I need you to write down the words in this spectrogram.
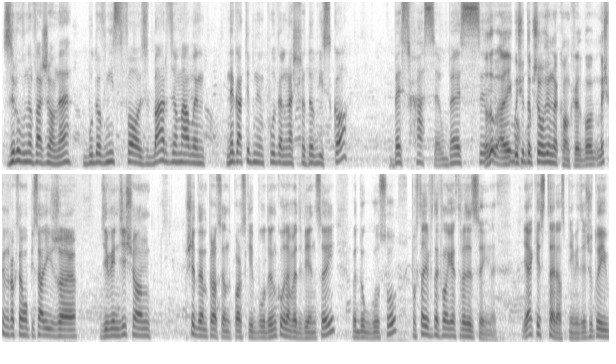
zrównoważone, budownictwo z bardzo małym negatywnym wpływem na środowisko, bez haseł, bez... No dobra, ale jakbyśmy wymogów. to przełożyli na konkret, bo myśmy rok temu pisali, że 97% polskich budynków, nawet więcej, według GUS-u, powstaje w technologiach tradycyjnych. Jak jest teraz mniej więcej? Czy tutaj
